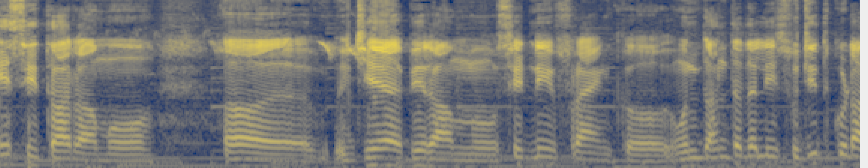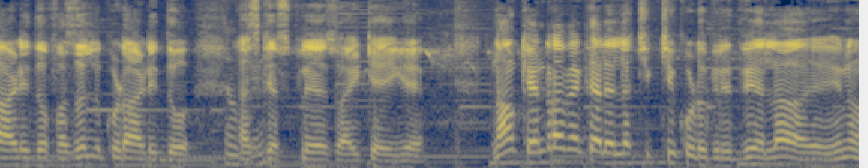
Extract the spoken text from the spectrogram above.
A Sitaram J Abhiram Sydney Frank ಒಂದು ಹಂತದಲ್ಲಿ ಸುಜಿತ್ ಕೂಡ ಆಡಿದ್ದು ಫಜಲ್ ಕೂಡ ಆಡಿದ್ದು as guest players I T ಐಗೆ ನಾವು ಕೆನರಾ ಬ್ಯಾಂಕಲ್ಲಿ ಎಲ್ಲ ಚಿಕ್ಕ ಚಿಕ್ಕ ಹುಡುಗರಿದ್ವಿ ಎಲ್ಲ ಏನು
